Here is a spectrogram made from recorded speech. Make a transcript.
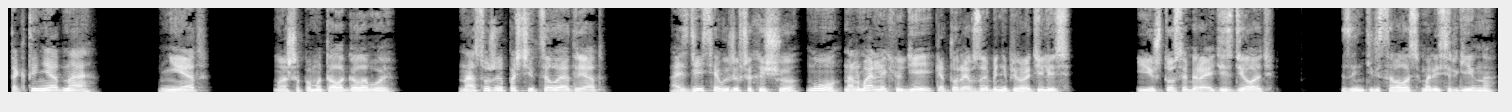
Так ты не одна? Нет. Маша помотала головой. Нас уже почти целый отряд. А здесь я выживших ищу. Ну, нормальных людей, которые в зомби не превратились. И что собираетесь делать? Заинтересовалась Мария Сергеевна.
